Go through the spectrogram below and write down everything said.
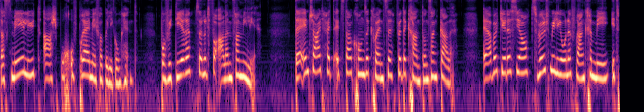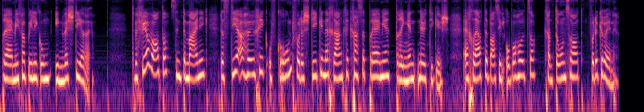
dass mehr Leute Anspruch auf Prämienverbilligung haben. Profitieren sollen vor allem Familien. Der Entscheid hat jetzt auch Konsequenzen für den Kanton St. Gallen. Er wird jedes Jahr 12 Millionen Franken mehr in die Prämieverbilligung investieren. Die Befürworter sind der Meinung, dass diese Erhöhung aufgrund der steigenden Krankenkassenprämie dringend nötig ist, erklärte Basil Oberholzer, Kantonsrat der Grünen.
